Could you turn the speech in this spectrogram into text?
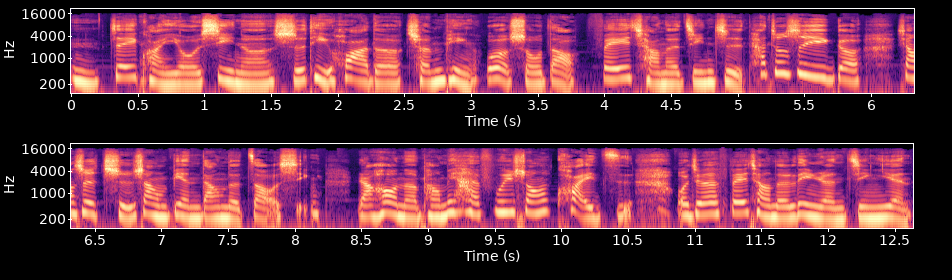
嗯，这一款游戏呢，实体化的成品我有收到，非常的精致。它就是一个像是池上便当的造型，然后呢，旁边还附一双筷子，我觉得非常的令人惊艳。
